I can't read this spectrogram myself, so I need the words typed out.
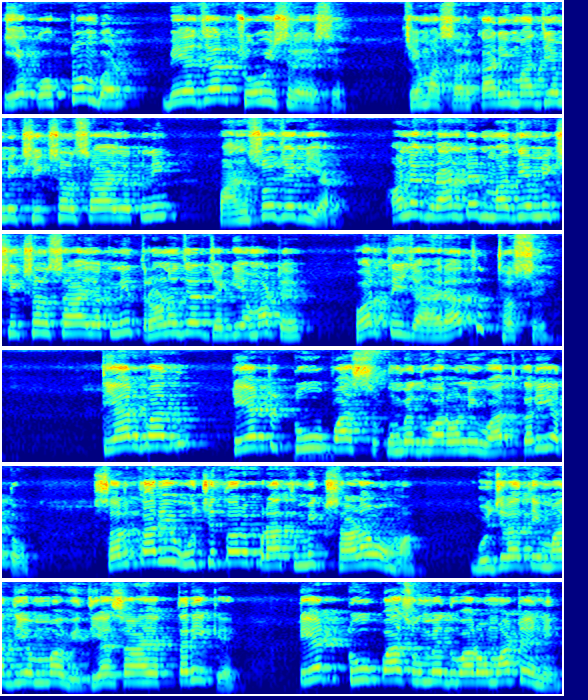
એક ઓક્ટોબર બે હજાર ચોવીસ રહેશે, જેમાં સરકારી માધ્યમિક શિક્ષણ સહાયકની પાંચસો જગ્યા અને ગ્રાન્ટેડ માધ્યમિક શિક્ષણ સહાયકની ત્રણ હજાર જગ્યા માટે ભરતી જાહેરાત થશે. ત્યારબાદ ટેટ ટુ પાસ ઉમેદવારોની વાત કરીએ તો, સરકારી ઉચ્ચતર પ્રાથમિક શાળાઓમાં ગુજરાતી માધ્યમમાં વિદ્યા સહાયક તરીકે ટેટ ટુ પાસ ઉમેદવારો માટેની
